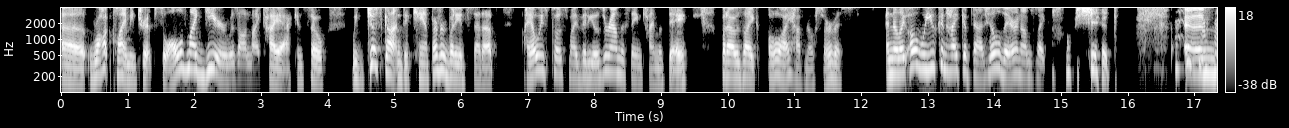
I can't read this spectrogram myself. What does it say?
uh, rock climbing trip. So all of my gear was on my kayak. And so we'd just got into camp. Everybody had set up. I always post my videos around the same time of day, but I was like, oh, I have no service. And they're like, oh, well, you can hike up that hill there. And I was like, oh, shit. and,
